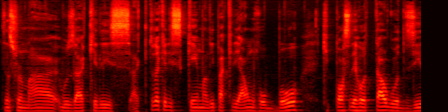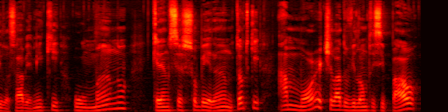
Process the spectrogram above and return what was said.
transformar, usar aqueles, todo aquele esquema ali para criar um robô que possa derrotar o Godzilla, sabe? É meio que o humano querendo ser soberano, tanto que a morte lá do vilão principal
